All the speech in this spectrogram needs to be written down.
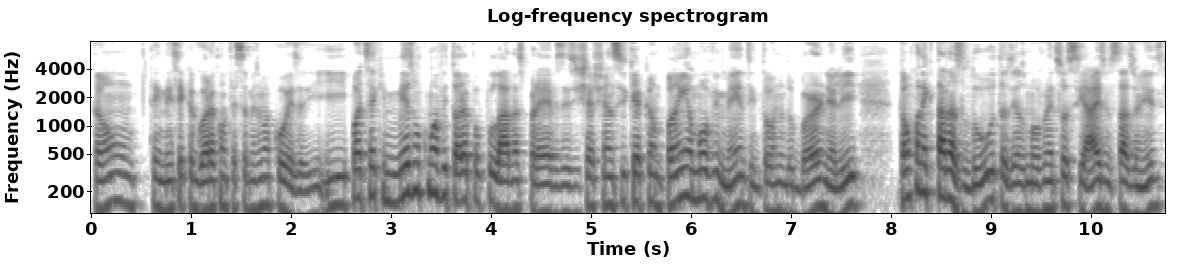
então a tendência é que agora aconteça a mesma coisa. E, e pode ser que mesmo com uma vitória popular nas prévias, existe a chance de que a campanha movimento em torno do Bernie ali, tão conectada às lutas e aos movimentos sociais nos Estados Unidos,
